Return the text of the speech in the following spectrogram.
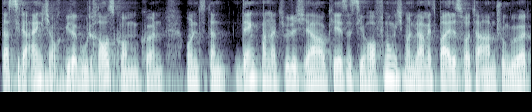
dass sie da eigentlich auch wieder gut rauskommen können. Und dann denkt man natürlich, ja, okay, es ist die Hoffnung. Ich meine, wir haben jetzt beides heute Abend schon gehört.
